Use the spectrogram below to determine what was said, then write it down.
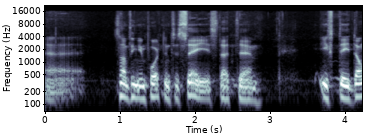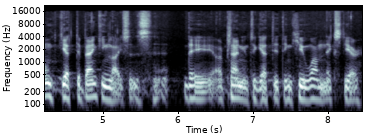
Uh, something important to say is that um, if they don't get the banking license, uh, they are planning to get it in Q1 next year.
